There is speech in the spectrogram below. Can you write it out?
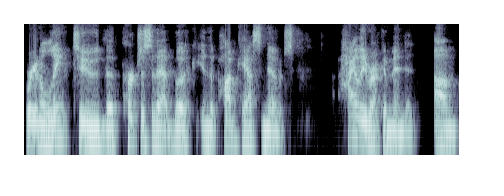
We're going to link to the purchase of that book in the podcast notes. Highly recommended. Um,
